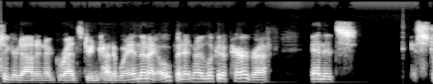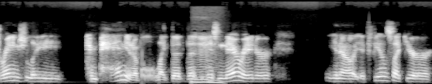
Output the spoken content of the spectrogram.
figured out in a grad student kind of way. And then I open it and I look at a paragraph and it's strangely companionable. Like the, the Mhm. his narrator you know it feels like you're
